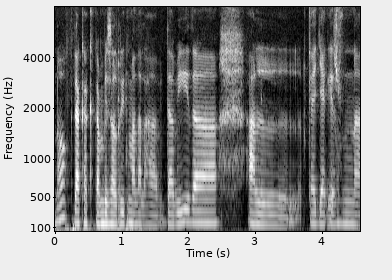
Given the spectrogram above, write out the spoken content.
no? de que canvis el ritme de la de vida, el, que hi hagués una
